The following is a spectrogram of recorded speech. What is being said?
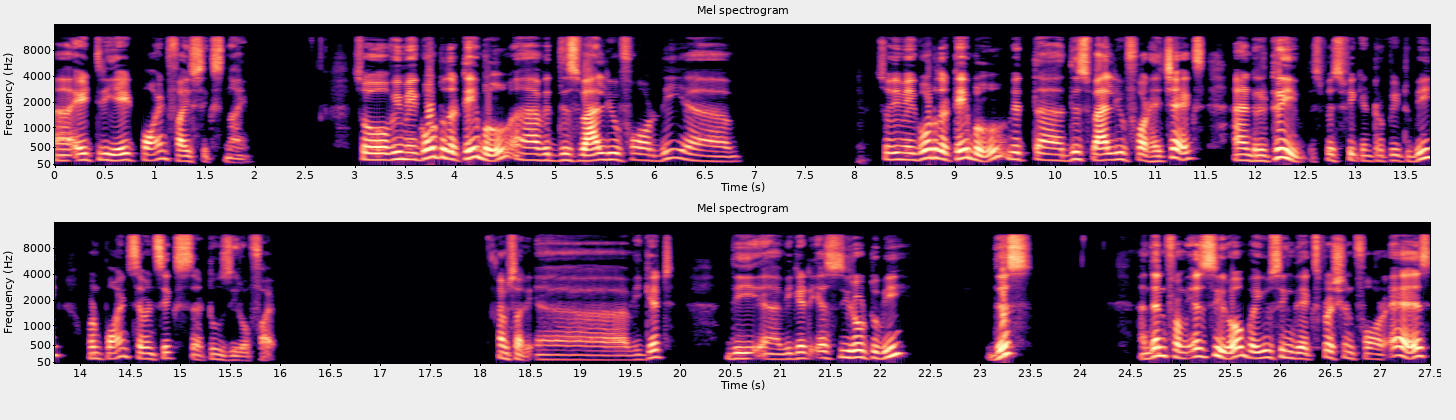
uh, 838.569. So, we may go to the table with this value for the so, we may go to the table with uh, this value for Hx and retrieve specific entropy to be 1.76205. I am sorry, uh, we get the uh, we get S0 to be this and then from S0 by using the expression for S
